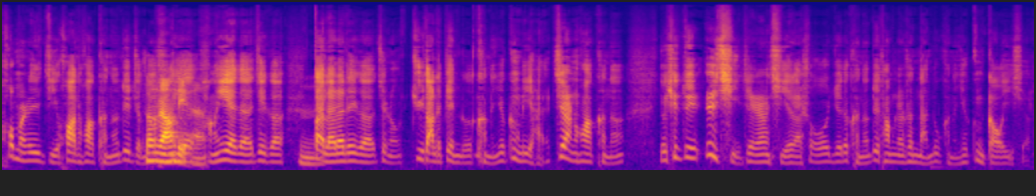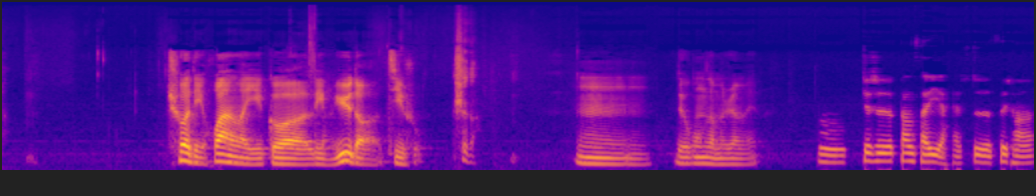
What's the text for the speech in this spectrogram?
后面这几话的话，可能对整个行业行业的这个带来的这个这种巨大的变革，可能就更厉害。这样的话，可能尤其对日企这样企业来说，我觉得可能对他们来说难度可能就更高一些了。嗯，彻底换了一个领域的技术。是的。嗯，刘工怎么认为？嗯，其实刚才也还是非常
